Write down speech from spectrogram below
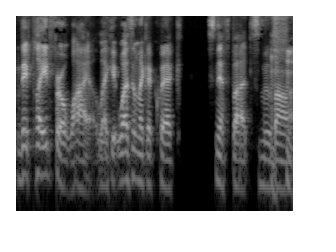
they played for a while. Like it wasn't like a quick sniff butts, move on.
